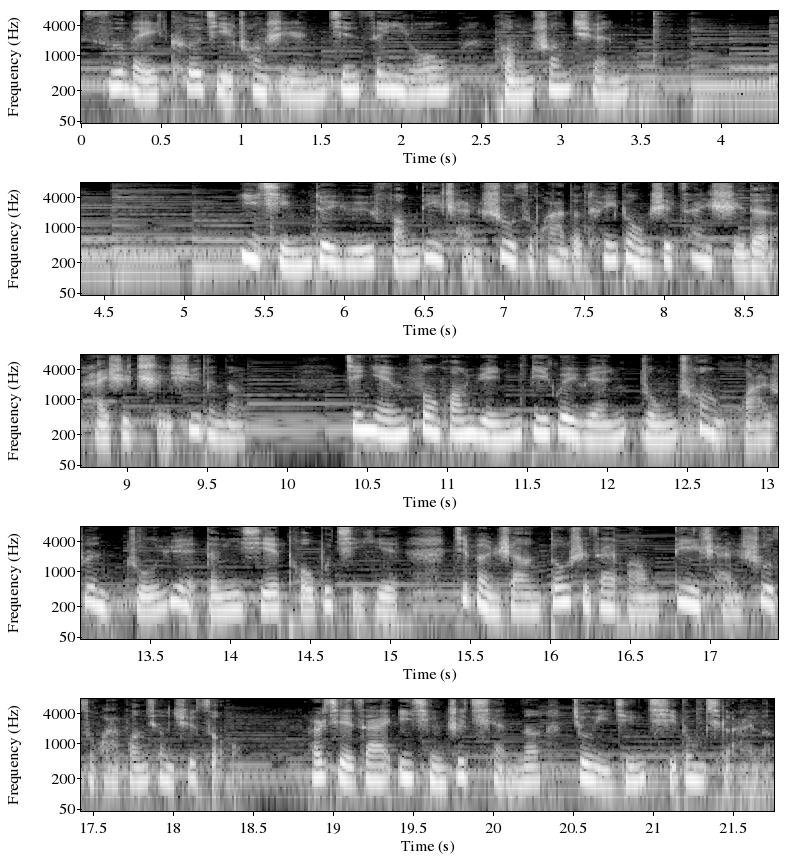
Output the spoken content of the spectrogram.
思维科技创始人兼 CEO 彭双全。疫情对于房地产数字化的推动是暂时的还是持续的呢？今年，凤凰云、碧桂园、融创、华润、卓越等一些头部企业，基本上都是在往地产数字化方向去走，而且在疫情之前呢，就已经启动起来了。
